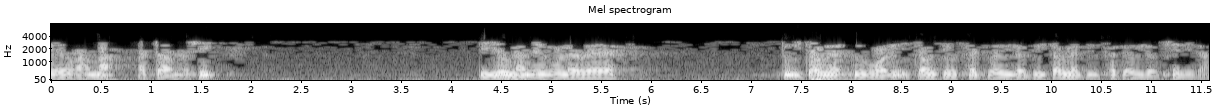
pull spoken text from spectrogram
တွေမှာမှအတ္တမရှိဒီယုံနာတွေကိုလည်းပဲ သူ့အကြောင်းနဲ့သူပေါ့လေအကြောင်းကျိုးဆက်သွယ်ပြီးတော့သူ့အကြောင်းနဲ့သူဆက်သွယ်ပြီးတော့ဖြစ်နေတာ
